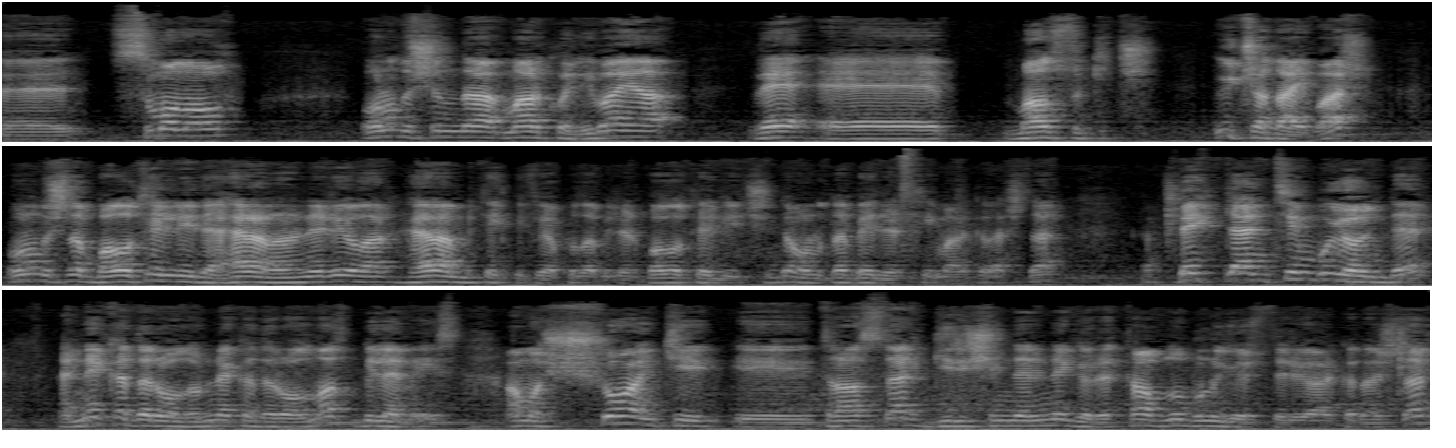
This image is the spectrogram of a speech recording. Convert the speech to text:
e, Smolov, onun dışında Marco Livaya ve e, Mansukic. 3 aday var. Onun dışında Balotelli'yi de her an öneriyorlar. Her an bir teklif yapılabilir Balotelli için de. Onu da belirteyim arkadaşlar. Beklentim bu yönde. Yani ne kadar olur ne kadar olmaz bilemeyiz. Ama şu anki e, transfer girişimlerine göre tablo bunu gösteriyor arkadaşlar.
